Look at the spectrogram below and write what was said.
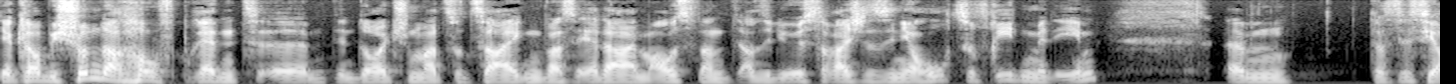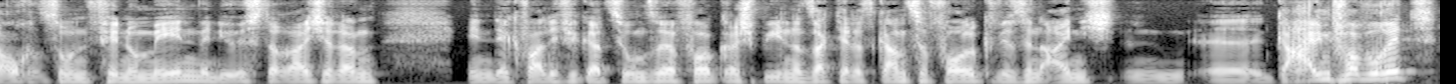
der glaube ich schon darauf brennt, äh, den Deutschen mal zu zeigen, was er da im Ausland, also die Österreicher sind ja hochzufrieden mit ihm. Ähm, das ist ja auch so ein Phänomen, wenn die Österreicher dann in der Qualifikation so erfolgreich spielen, dann sagt ja das ganze Volk, wir sind eigentlich ein äh, Geheimfavorit.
